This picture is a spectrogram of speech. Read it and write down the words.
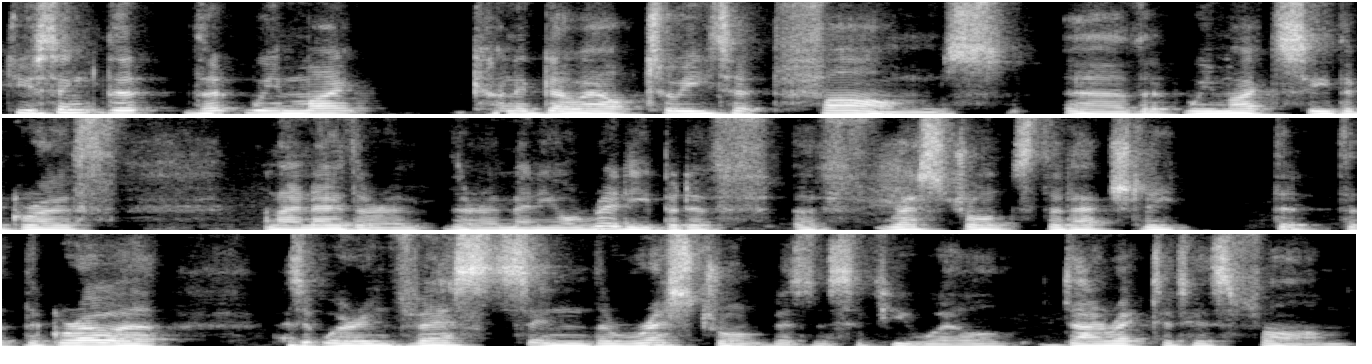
do you think that that we might kind of go out to eat at farms uh, that we might see the growth and i know there are there are many already but of of restaurants that actually that, that the grower as it were invests in the restaurant business if you will direct at his farm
